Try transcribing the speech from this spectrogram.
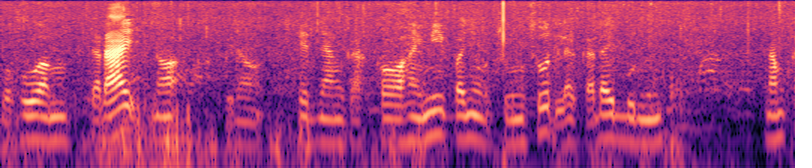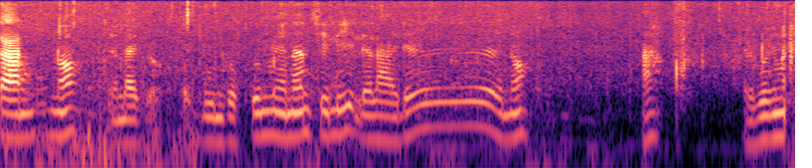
บ่ร่วมก็ได้เนาะพี่น้องเฮ็ดยังก็ขอให้มีประโยชน์สูงสุดแล้วก็ได้บุญน้ำกันเนาะจังไดก็ขอบคุญขอบคุณแม่นั้นสิริหลายๆเด้อเนาะ อะไปเบิ่งนะ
